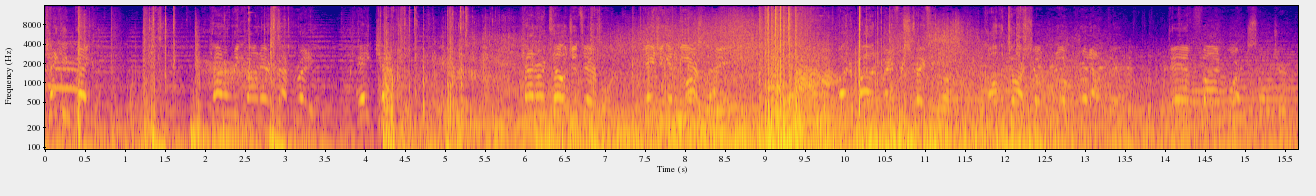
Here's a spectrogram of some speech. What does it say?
Taking Baker. Counter recon aircraft ready. A captured. Counterintelligence airborne. Engaging enemy aircraft. Fighter pilot ready for strafing run. Call the target. Showed real grit out there. Damn fine work, soldier.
